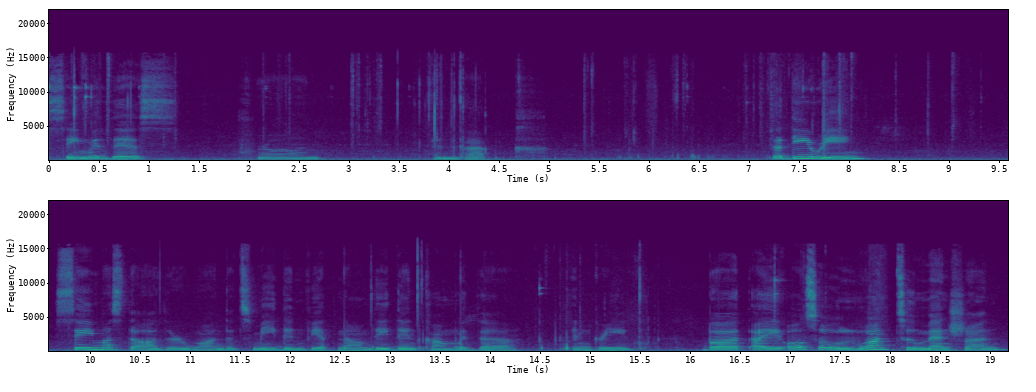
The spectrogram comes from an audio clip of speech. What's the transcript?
Same with this. Front and back. The D-ring, same as the other one that's made in Vietnam. They didn't come with the engraved. But I also want to mention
